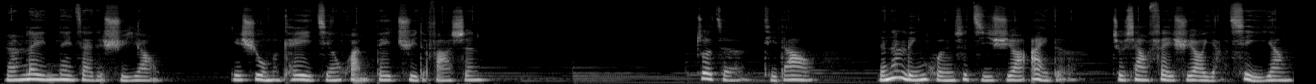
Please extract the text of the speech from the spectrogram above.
人类内在的需要。也许我们可以减缓悲剧的发生。作者提到，人的灵魂是极需要爱的，就像肺需要氧气一样，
